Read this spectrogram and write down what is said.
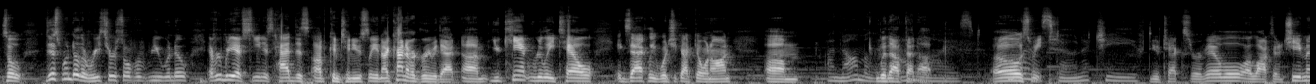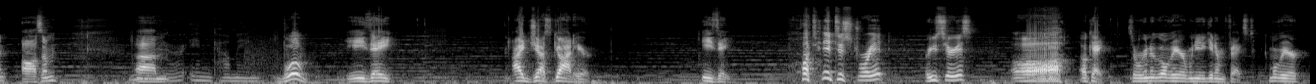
So this window, the resource overview window, everybody I've seen has had this up continuously, and I kind of agree with that. Um, you can't really tell exactly what you got going on um, Anomaly without that up. analyzed. Oh, sweet. Milestone achieved. New texts are available. Unlocked an achievement. Awesome. Um, incoming. Whoa. Easy. I just got here. Easy. What, did it destroy it? Are you serious? Oh, okay. So we're going to go over here. We need to get him fixed. Come over here.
